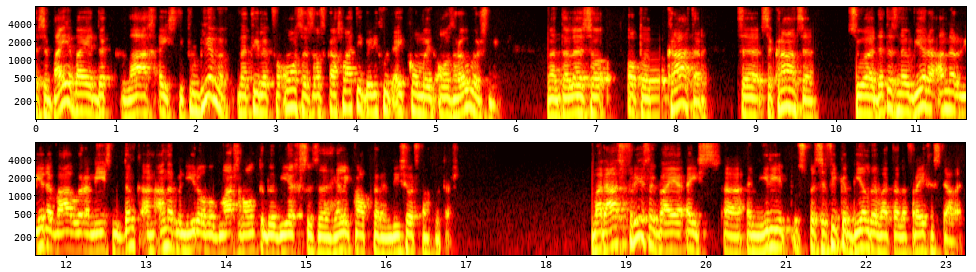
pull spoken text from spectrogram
is 'n baie baie dik laag ys. Die probleem natuurlik vir ons is ons kan glad nie by die goed uitkom met ons rovers nie. Want hulle is op 'n krater se se kraanse. So dit is nou weer 'n ander rede waaroor 'n mens moet dink aan ander maniere om op Mars rond te beweeg soos 'n helikopter en die soort van goeders. Maar daar's vreeslik baie ys uh, in hierdie spesifieke beelde wat hulle vrygestel het.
